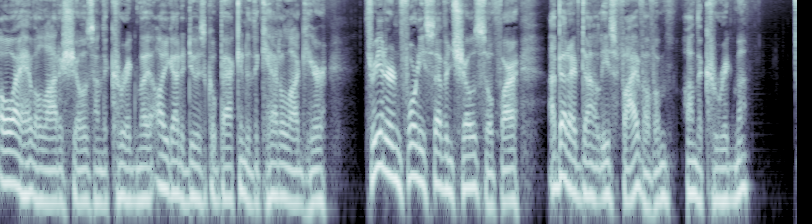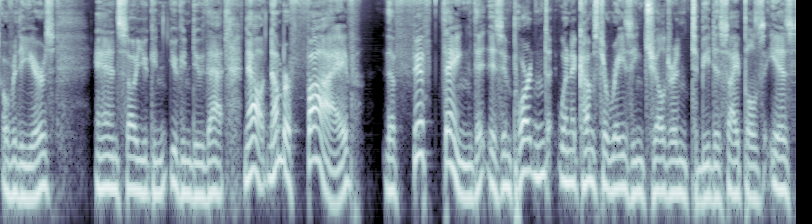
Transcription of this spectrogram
oh, I have a lot of shows on the Kerygma. All you got to do is go back into the catalog here. 347 shows so far. I bet I've done at least five of them on the Kerygma over the years. And so you can you can do that. Now, number five, the fifth thing that is important when it comes to raising children to be disciples is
